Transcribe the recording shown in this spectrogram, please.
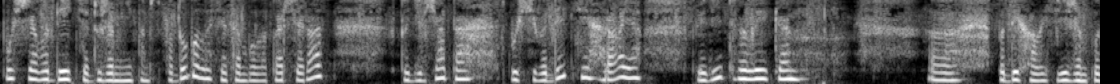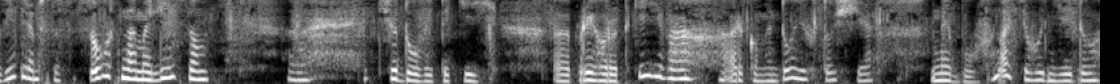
Пуща Водиця. Дуже мені там сподобалося. Там була перший раз. Хто дівчата з Пущі Водиці, Рая, привіт велике. Е, Подихали свіжим повітрям, сос- соснами, лісом. Е, Чудовий такий е, пригород Києва. Рекомендую, хто ще не був. Ну а сьогодні я йду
